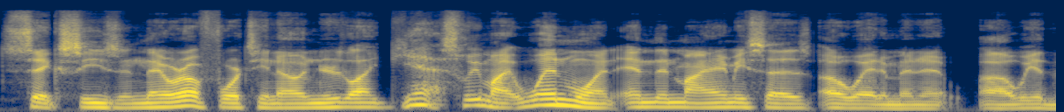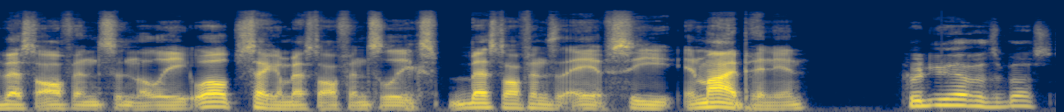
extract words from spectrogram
6 season. They were up 14 0, and you're like, yes, we might win one. And then Miami says, oh, wait a minute. Uh, we had the best offense in the league. Well, second best offense in. Best offense in the AFC, in my opinion. Who do you have as the best?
